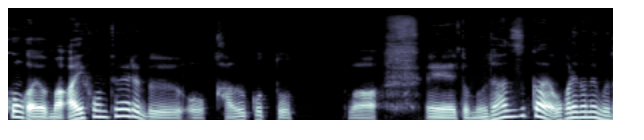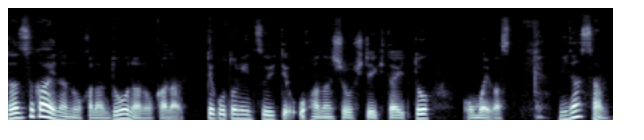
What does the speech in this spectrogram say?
今回は、まあ、iPhone 12を買うことは、えーと、無駄遣い、お金のね、無駄遣いなのかな、どうなのかなってことについてお話をしていきたいと思います。皆さん、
